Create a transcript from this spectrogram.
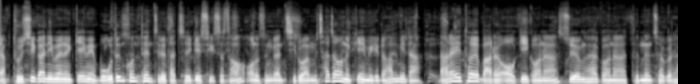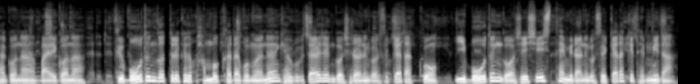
약 2시간이면 게임의 모든 콘텐츠를 다 즐길 수 있어서 어느 순간 지루함이 찾아오는 게임이기도 합니다. 나레이터의 말을 어기거나 수용하거나 듣는 척을 하거나 말거나 그 모든 것들을 계속 반복하다 보면은 결국 짜여진 것이라는 것을 깨닫고 이 모든 것이 시스템이라는 것을 깨닫게 됩니다.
